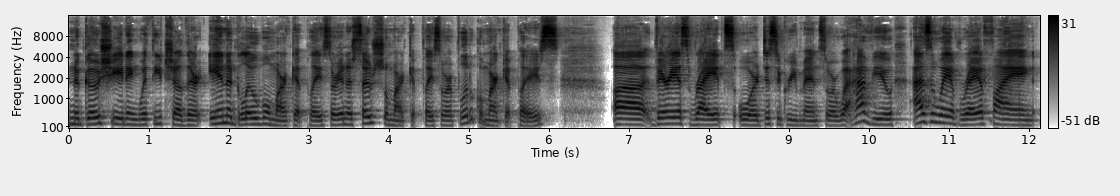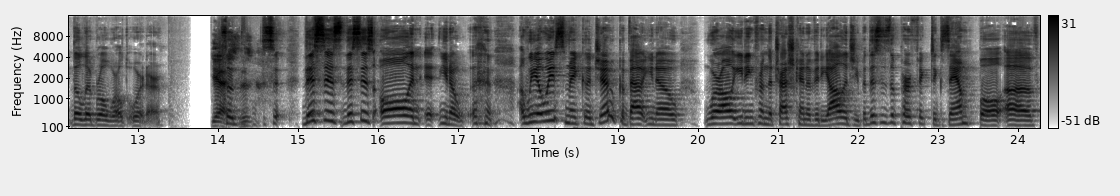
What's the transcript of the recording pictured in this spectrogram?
negotiating with each other in a global marketplace or in a social marketplace or a political marketplace uh, various rights or disagreements or what have you as a way of reifying the liberal world order. Yes, so, this, so this is this is all and you know we always make a joke about you know we're all eating from the trash can of ideology but this is a perfect example of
